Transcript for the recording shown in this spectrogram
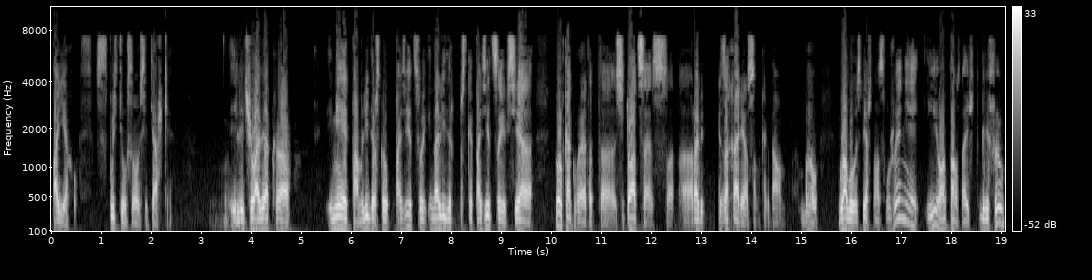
поехал, спустился во все тяжкие. Или человек э, имеет там лидерскую позицию, и на лидерской позиции все, ну вот как бы эта э, ситуация с э, Раби Захариасом, когда он был главой успешного служения, и он там, значит, грешил,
